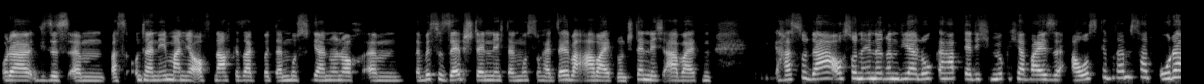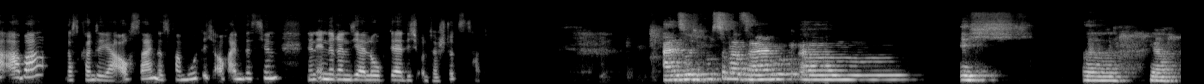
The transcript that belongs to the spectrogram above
oder dieses, ähm, was Unternehmern ja oft nachgesagt wird, dann musst du ja nur noch, ähm, dann bist du selbstständig, dann musst du halt selber arbeiten und ständig arbeiten. Hast du da auch so einen inneren Dialog gehabt, der dich möglicherweise ausgebremst hat? Oder aber, das könnte ja auch sein, das vermute ich auch ein bisschen, einen inneren Dialog, der dich unterstützt hat? Also ich muss immer sagen, ähm, ich, äh, ja,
